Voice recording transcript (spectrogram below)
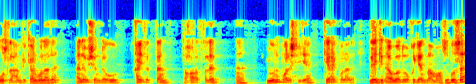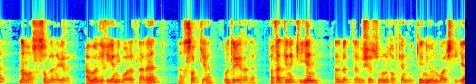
g'usli ham bekor bo'ladi. Ana o'shanda u qaytadan tahorat qilib yuvinib olishligi kerak bo'ladi. Lekin avvalda o'qigan namozi bo'lsa namoz hisoblanaveradi. Avvalgi qilgan ibodatlari hisobga o'taveradi. Faqatgina keyin albatta o'sha suvni topgandan keyin yuvinib olishligi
